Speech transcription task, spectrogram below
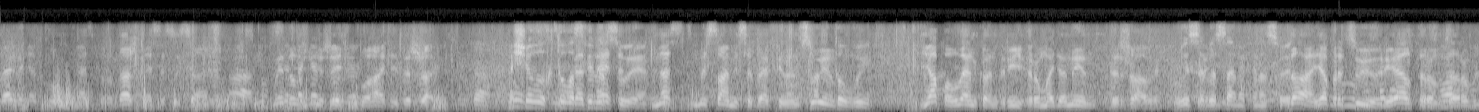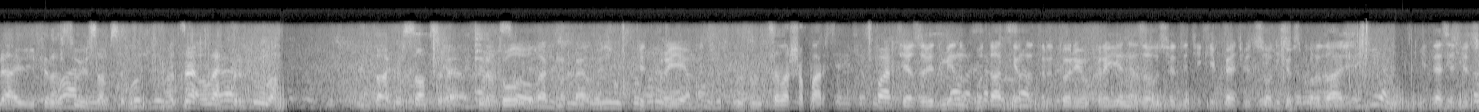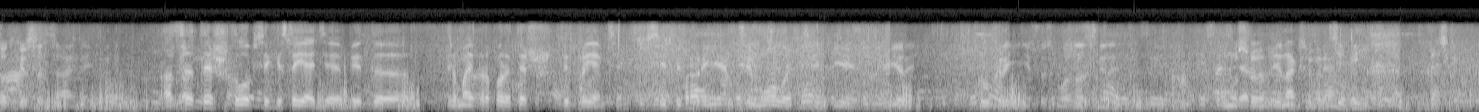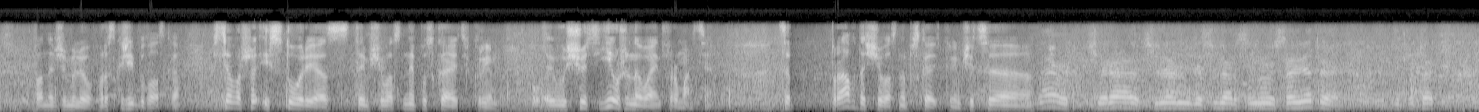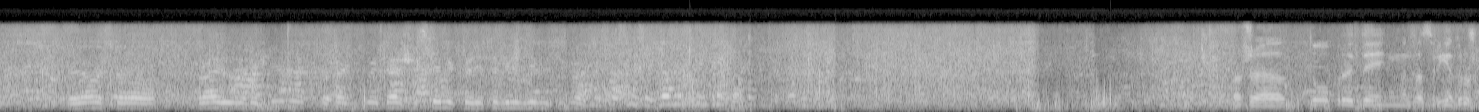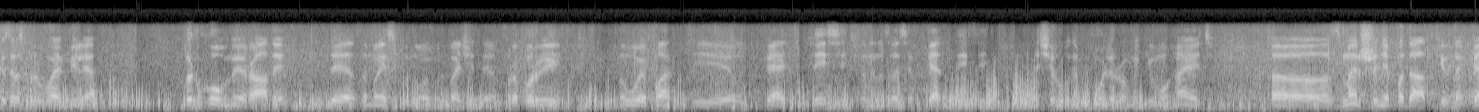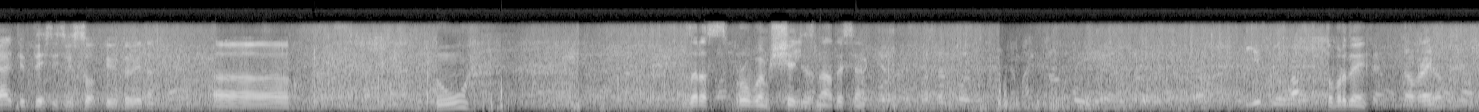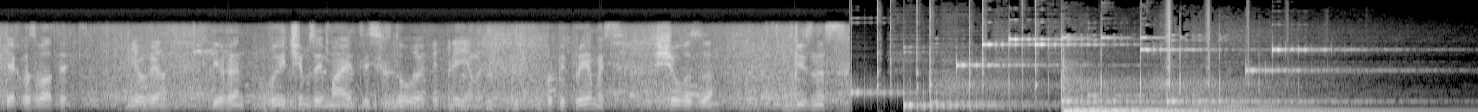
Введення двох без продаж, несе соціальну. Ми повинні жити в багатій державі. А що ви ну, хто вас фінансує? Нас ми самі себе фінансуємо. А Хто ви? Я Павленко Андрій, громадянин держави. Ви себе самі фінансуєте? Так, я працюю ріелтором, заробляю і фінансую сам себе. А це Олег Притула. Він також сам себе Притула. Олег Михайлович, підприємець. Це ваша партія. Партія за відміну податків на території України залишити тільки 5% з продажі і 10% соціальної. А це теж хлопці, які стоять під е, тримають прапори, теж підприємці. Всі підприємці, молодь, які вірять, що в Україні можна змінити. Тому що інакше варіантів немає. Пане Джемельов, розкажіть, будь ласка, вся ваша історія з тим, що вас не пускають в Крим, е, щось є вже нова інформація? Це правда, що вас не пускають в Крим? Чи це Да, вот вчера член Государственного совета, депутат, сказал, что правильное решение, что как быть дальше с теми, кто дестабилизирует ситуацию. Отже, добрий день, мене звати Сергій Андрушка. Зараз перебуваю біля Верховної Ради, де за моєю спиною ви бачите прапори нової партії 5-10, вони називаються 5-10 за червоним кольором, які вимагають е, зменшення податків на 5 і 10% відповідно. Е, ну, зараз спробуємо ще дізнатися. Добрий день. Добрий, Як вас звати? Євген, Євген, ви чим займаєтесь? Хто ви? підприємець. Ви підприємець? Що у вас за бізнес?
